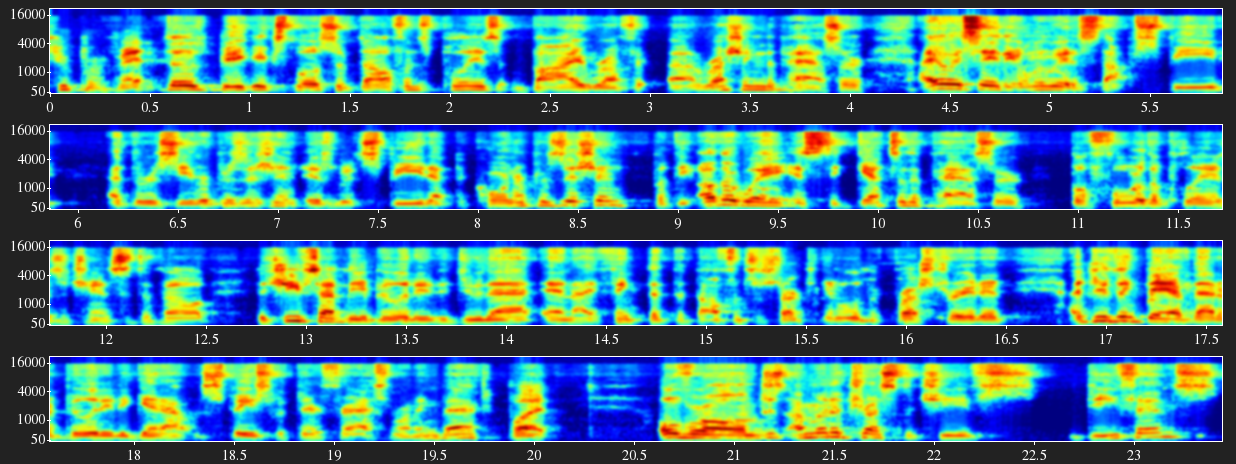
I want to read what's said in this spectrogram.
to prevent those big explosive Dolphins plays by rough, uh, rushing the passer. I always say the only way to stop speed at the receiver position is with speed at the corner position, but the other way is to get to the passer before the play has a chance to develop. The Chiefs have the ability to do that, and I think that the Dolphins will start to get a little bit frustrated. I do think they have that ability to get out in space with their fast running back, but overall, I'm just I'm going to trust the Chiefs defense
